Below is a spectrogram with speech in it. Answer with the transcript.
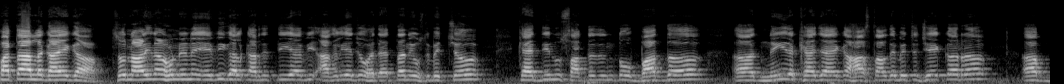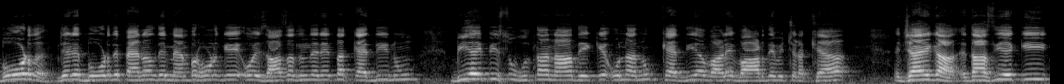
ਪਤਾ ਲਗਾਏਗਾ। ਸੋ ਨਾਲ ਹੀ ਨਾਲ ਹੁਣ ਇਹਨੇ ਇਹ ਵੀ ਗੱਲ ਕਰ ਦਿੱਤੀ ਹੈ ਵੀ ਅਗਲੀਆਂ ਜੋ ਹਦਾਇਤਾਂ ਨੇ ਉਸ ਵਿੱਚ ਕੈਦੀ ਨੂੰ 7 ਦਿਨ ਤੋਂ ਵੱਧ ਨਹੀਂ ਰੱਖਿਆ ਜਾਏਗਾ ਹਸਪਤਾਲ ਦੇ ਵਿੱਚ। ਜੇਕਰ ਬੋਰਡ ਜਿਹੜੇ ਬੋਰਡ ਦੇ ਪੈਨਲ ਦੇ ਮੈਂਬਰ ਹੋਣਗੇ, ਉਹ ਇਜਾਜ਼ਤ ਦਿੰਦੇ ਨੇ, ਤਾਂ ਕੈਦੀ ਨੂੰ ਵੀਆਈਪੀ ਸਹੂਲਤਾਂ ਨਾ ਦੇ ਕੇ ਉਹਨਾਂ ਨੂੰ ਕੈਦੀਆਂ ਵਾਲੇ ਵਾਰਡ ਦੇ ਵਿੱਚ ਰੱਖਿਆ ਜਾਏਗਾ। ਇਹ ਦੱਸ ਦਈਏ ਕਿ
